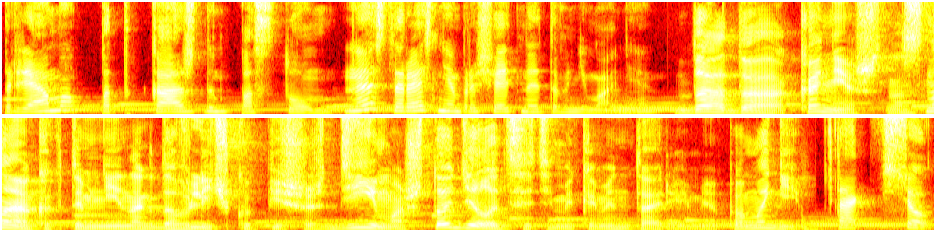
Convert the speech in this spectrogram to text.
Прямо под каждым постом. Но я стараюсь не обращать на это внимания. Да, да, конечно, знаю, как ты мне иногда в личку пишешь. Дима, что делать с этими коментарями? Помоги. Так, все.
